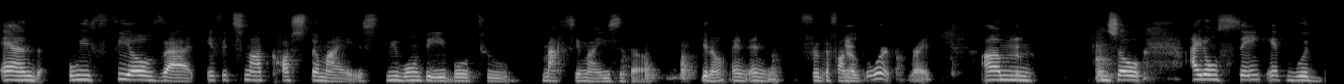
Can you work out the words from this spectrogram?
and we feel that if it's not customized, we won't be able to maximize the you know, and and for the funnel Yeah. to work, right? Um, Yeah. and so I don't think it would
